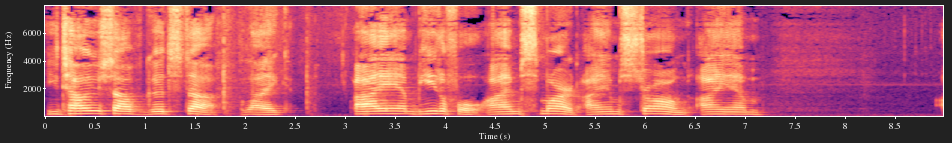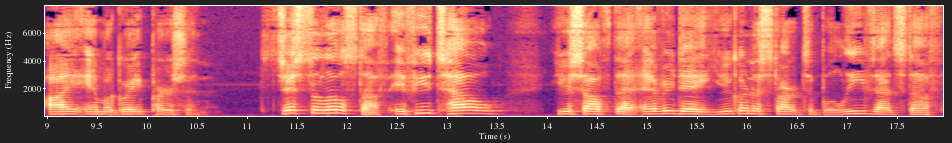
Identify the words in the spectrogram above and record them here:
you tell yourself good stuff like, I am beautiful, I'm smart, I am strong, I am I am a great person. Just the little stuff. If you tell yourself that every day you're going to start to believe that stuff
